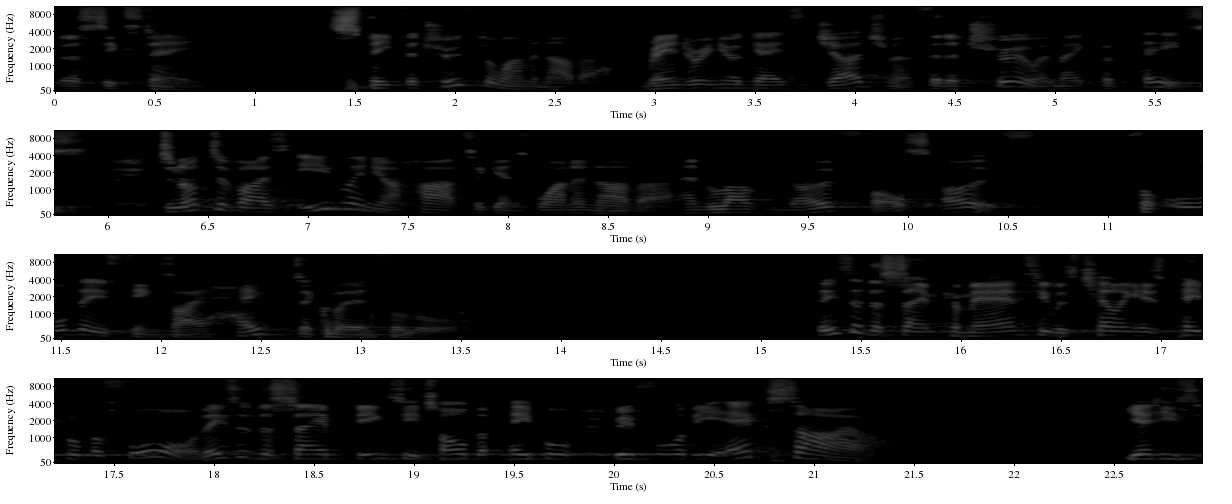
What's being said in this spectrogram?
verse 16. Speak the truth to one another, render in your gates judgments that are true and make for peace. Do not devise evil in your hearts against one another, and love no false oath. For all these things I hate, declares the Lord. These are the same commands he was telling his people before. These are the same things he told the people before the exile. Yet he's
